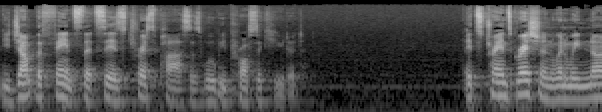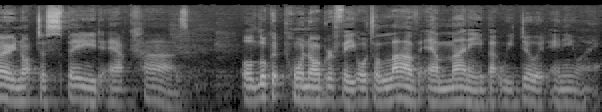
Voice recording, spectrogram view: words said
You jump the fence that says trespassers will be prosecuted. It's transgression when we know not to speed our cars or look at pornography or to love our money, but we do it anyway.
